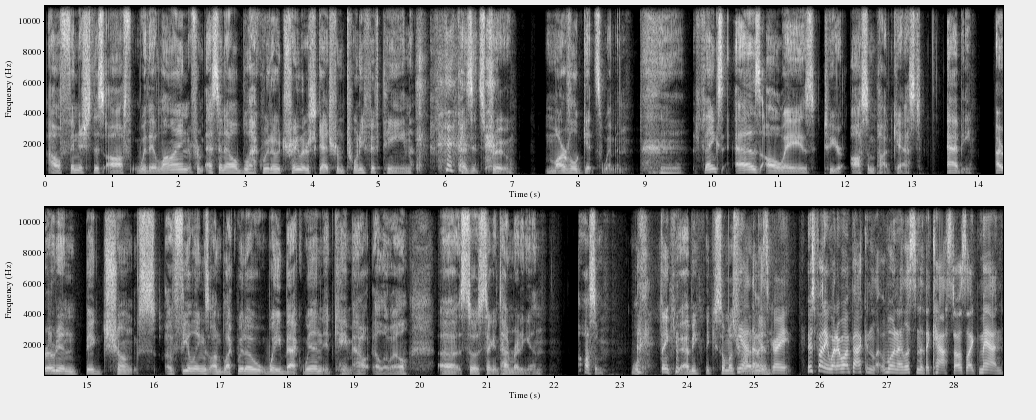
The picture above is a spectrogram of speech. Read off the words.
I'll finish this off with a line from SNL Black Widow trailer sketch from 2015 because it's true. Marvel gets women. Thanks as always to your awesome podcast. Abby, I wrote in big chunks of feelings on Black Widow way back when it came out, lol. Uh, so, second time writing in. Awesome. Well, thank you, Abby. Thank you so much for Yeah, that writing was in. great. It was funny when I went back and when I listened to the cast, I was like, man,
